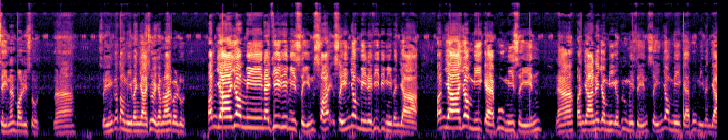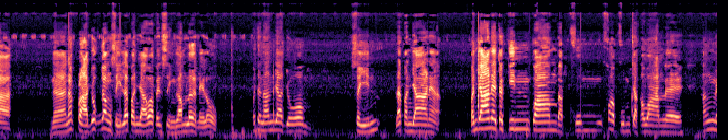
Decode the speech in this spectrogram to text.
ศีลนั้นบริสุทธิ์นะศีลก็ต้องมีปัญญาช่วยชำระให้บริสุทธิ์ปัญญาย่อมมีในที่ที่มีศีลศีลย่อมมีในที่ที่มีปัญญา ปัญญาย่อมมีแก่ผู้มีศีลนะปัญญาเนี่ยย่อมมีแก่ผู้มีศีล ศีลย่อมมีแก่ผู้มีปัญญานะนักปราชญ์ยกย่องศีลและปัญญาว่าเป็นสิ่งล้ำเลิศในโลก เพราะฉะนั้นญาติโยม ศีลและปัญญาเนี่ย ปัญญาเนี่ยจะกินความแบบคุมครอบคุมจักรวาลเลย ทั้งใน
